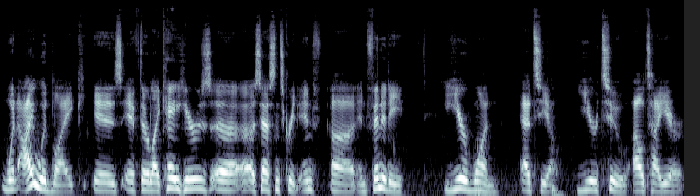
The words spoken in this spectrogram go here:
what I would like is if they're like, hey, here's uh, Assassin's Creed Inf- uh, Infinity, year one, Ezio, year two, Altair,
